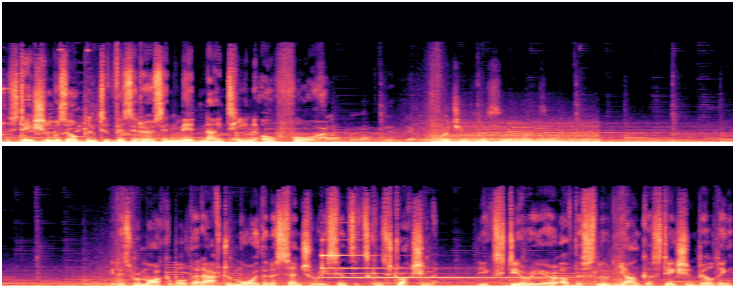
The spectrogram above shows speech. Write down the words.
the station was open to visitors in mid-1904. It is remarkable that after more than a century since its construction, the exterior of the Slyudyanka station building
